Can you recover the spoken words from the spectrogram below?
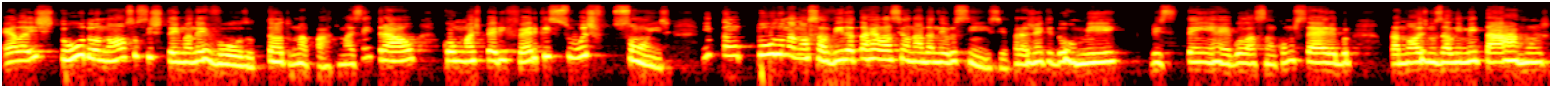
ela estuda o nosso sistema nervoso, tanto na parte mais central, como mais periférica e suas funções. Então, tudo na nossa vida está relacionado à neurociência. Para a gente dormir, tem regulação com o cérebro, para nós nos alimentarmos,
